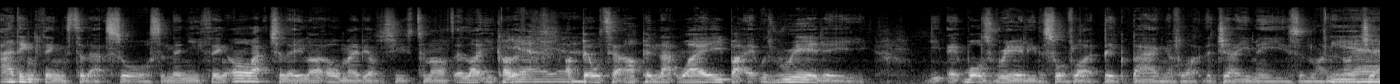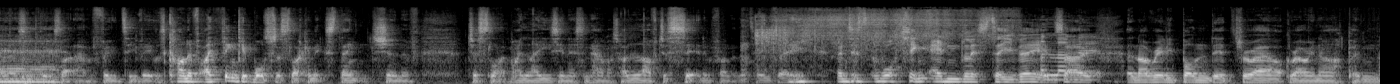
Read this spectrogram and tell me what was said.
adding things to that sauce, and then you think, oh, actually, like oh maybe I'll just use tomato. Like you kind of yeah. I built it up in that way, but it was really it was really the sort of like big bang of like the Jamies and like the Yeah. Nigellas and things like that and food TV. It was kind of I think it was just like an extension of just like my laziness and how much I love just sitting in front of the TV and just watching endless TV. I and love so it. and I really bonded throughout growing up and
